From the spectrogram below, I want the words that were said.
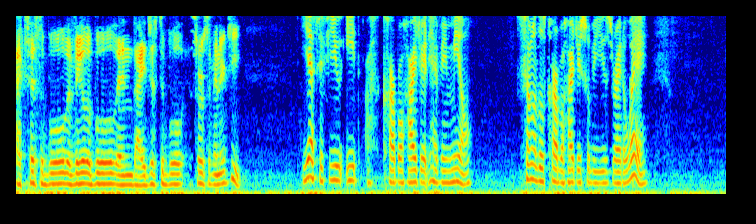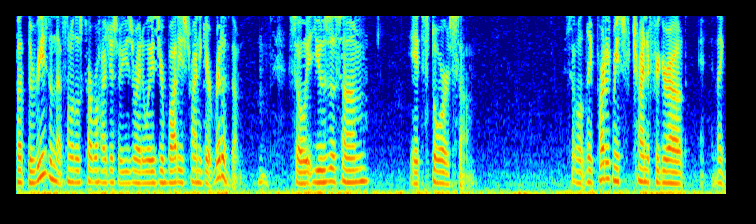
accessible available and digestible source of energy Yes, if you eat a carbohydrate heavy meal, some of those carbohydrates will be used right away. But the reason that some of those carbohydrates are used right away is your body's trying to get rid of them. Hmm. So it uses some, it stores some. So like part of me is trying to figure out like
